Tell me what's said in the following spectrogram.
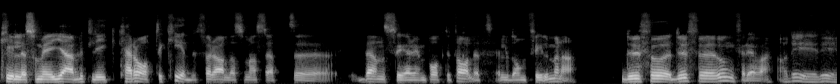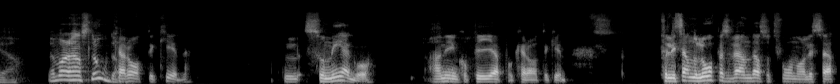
kille som är jävligt lik Karate Kid för alla som har sett eh, den serien på 80-talet, eller de filmerna. Du är, för, du är för ung för det, va? Ja, det är det. Ja. Men vad var det han slog då? Karate Kid. Sonego. Han är ju en kopia på Karate Kid. Feliciano Lopez vände alltså 2-0 i set.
